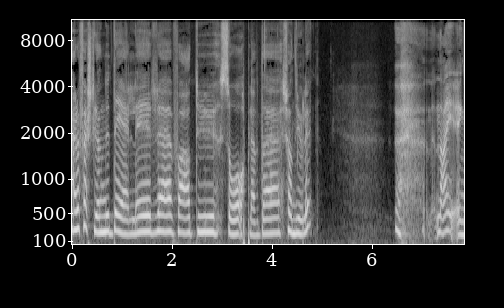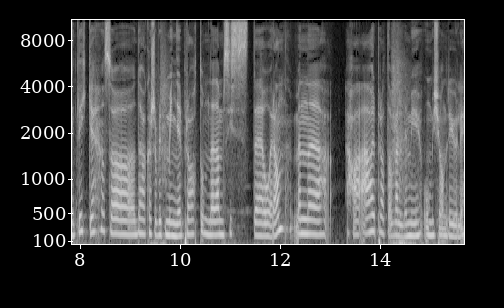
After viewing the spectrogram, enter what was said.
Er det første gang du deler eh, hva du så opplevde 22. juli? Nei, egentlig ikke. Altså, det har kanskje blitt mindre prat om det de siste årene. Men eh, jeg har prata veldig mye om 22. juli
